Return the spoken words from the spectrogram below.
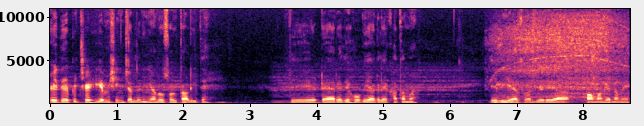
ਇਹਦੇ ਪਿੱਛੇ ਹੀ ਇਹ ਮਸ਼ੀਨ ਚੱਲਣੀ ਆ 241 ਤੇ। ਤੇ ਟਾਇਰ ਇਹਦੇ ਹੋ ਗਏ ਅਗਲੇ ਖਤਮ। ਇਹ ਵੀ ਇਸ ਵਾਰ ਜਿਹੜੇ ਆ ਪਾਵਾਂਗੇ ਨਵੇਂ।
